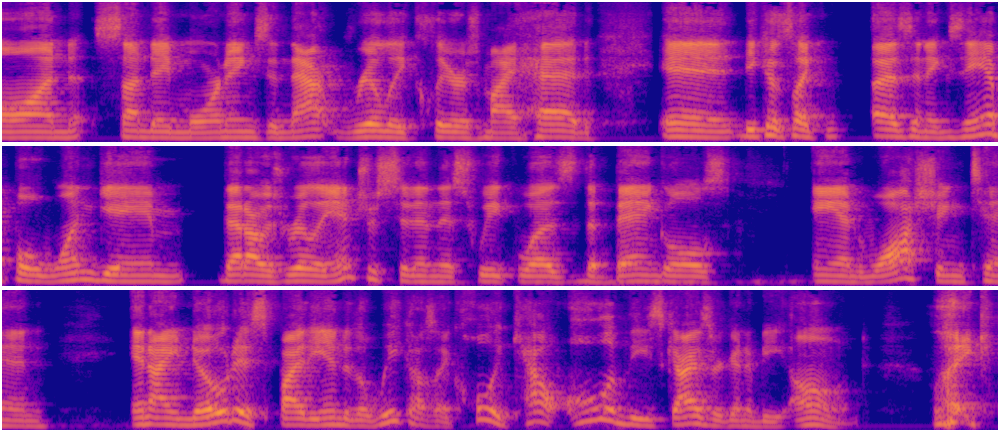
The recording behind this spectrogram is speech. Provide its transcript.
on Sunday mornings and that really clears my head and because like as an example one game that I was really interested in this week was the Bengals and Washington and I noticed by the end of the week, I was like, holy cow, all of these guys are going to be owned. Like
